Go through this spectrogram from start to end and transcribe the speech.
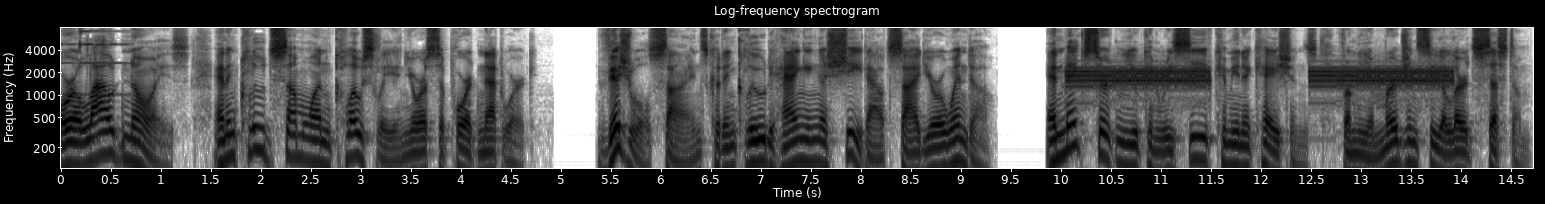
or a loud noise, and include someone closely in your support network. Visual signs could include hanging a sheet outside your window. And make certain you can receive communications from the emergency alert system.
